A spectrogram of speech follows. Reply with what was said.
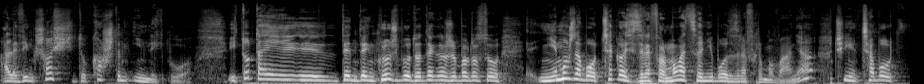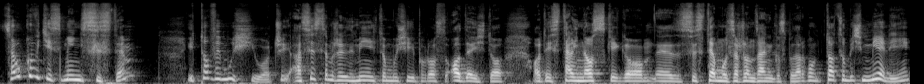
ale w większości to kosztem innych było. I tutaj y, ten, ten klucz był do tego, że po prostu nie można było czegoś zreformować, co nie było zreformowania, czyli trzeba było całkowicie zmienić system, i to wymusiło. Czyli, a system, żeby zmienić, to musieli po prostu odejść do od tej stalinowskiego e, systemu zarządzania gospodarką. To, co byśmy mieli,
